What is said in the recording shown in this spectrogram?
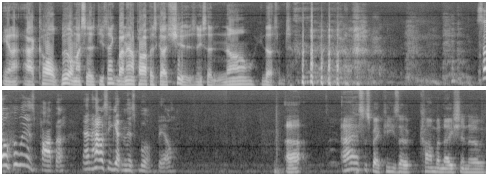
and I, I called Bill and I said, Do you think by now Papa's got shoes? And he said, No, he doesn't. So who is Papa, and how's he getting this book, Bill? Uh, I suspect he's a combination of,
